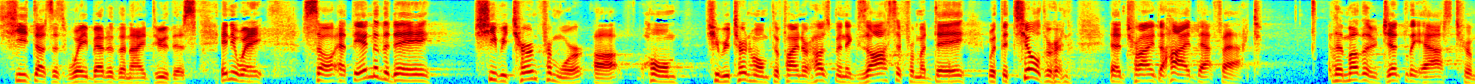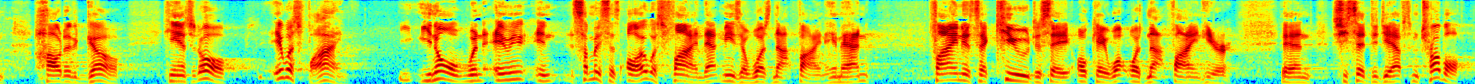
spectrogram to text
she does this way better than I do this. Anyway, so at the end of the day, she returned from work, uh, home. She returned home to find her husband exhausted from a day with the children and trying to hide that fact. The mother gently asked him, How did it go? He answered, Oh, it was fine. You know, when somebody says, Oh, it was fine, that means it was not fine. Amen? Fine is a cue to say, Okay, what was not fine here? And she said, Did you have some trouble?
